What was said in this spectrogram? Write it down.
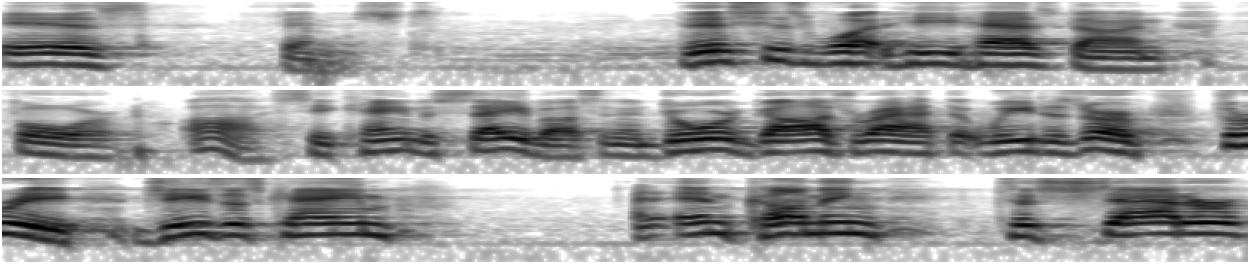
is finished. This is what he has done for us. He came to save us and endured God's wrath that we deserve. Three, Jesus came and in coming to shatter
